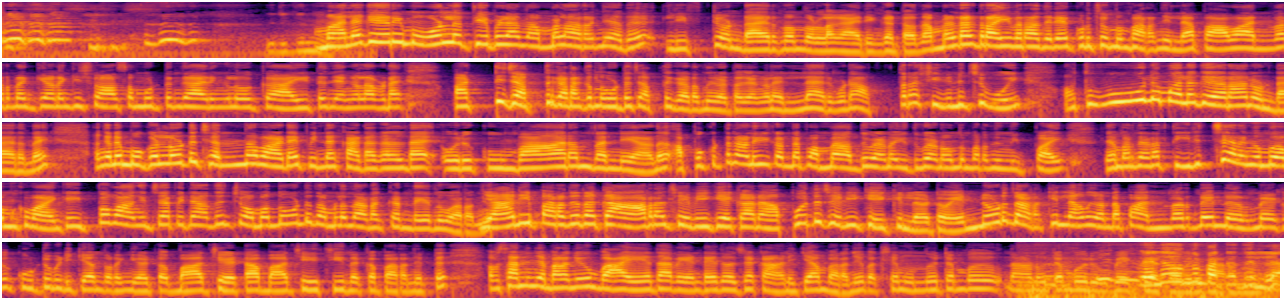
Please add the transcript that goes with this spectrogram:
മല കയറി മുകളിലെത്തിയപ്പോഴാണ് നമ്മൾ അറിഞ്ഞത് ലിഫ്റ്റ് ഉണ്ടായിരുന്നു എന്നുള്ള കാര്യം കേട്ടോ. നമ്മളുടെ ഡ്രൈവർ അതിനെക്കുറിച്ചൊന്നും പറഞ്ഞില്ല. പാവം അൻവറിനൊക്കെ ആണെങ്കിൽ ശ്വാസം മുട്ടും കാര്യങ്ങളും ഒക്കെ ആയിട്ട് ഞങ്ങൾ അവിടെ പട്ടി ചത്ത് കിടക്കുന്ന കൂട്ട് ചത്ത് കിടന്നു കേട്ടോ. ഞങ്ങൾ എല്ലാവരും കൂടെ അത്ര ക്ഷീണിച്ചു പോയി. അതുപോലെ മല കയറാനുണ്ടായിരുന്നേ. അങ്ങനെ മുകളിലോട്ട് ചെന്ന പാടെ പിന്നെ കടകളുടെ ഒരു കൂമ്പാരം തന്നെയാണ്. അപ്പുക്കുട്ടനാണെങ്കിൽ കണ്ടപ്പോൾ അമ്മ അത് വേണം ഇത് വേണമെന്ന് പറഞ്ഞ് നിപ്പായി. ഞാൻ പറഞ്ഞാൽ തിരിച്ചിറങ്ങുമ്പോൾ നമുക്ക് വാങ്ങിക്കാം. ഇപ്പോൾ വാങ്ങിച്ചാൽ പിന്നെ അതും ചുമന്നുകൊണ്ട് നമ്മൾ നടക്കണ്ടേ എന്ന് പറഞ്ഞു. ഞാൻ ഈ പറഞ്ഞതൊക്കെ ആറാ ചെവി കേൾക്കാൻ? അപ്പൂന്റെ ചെവി കേൾക്കില്ല കേട്ടോ. എന്നോട് നടക്കില്ല എന്ന് കണ്ടപ്പോൾ അൻവറിന്റെയും നിർണയൊക്കെ കൂട്ടുപിടിക്കാൻ തുടങ്ങി കേട്ടോ. ബാ ചേട്ടാ ബാ ചേച്ചി എന്നൊക്കെ പറഞ്ഞിട്ട് അവസാനം ഞാൻ പറഞ്ഞു ബാ ഏതാ വേണ്ടതെന്ന് വെച്ചാൽ കാണിക്കാൻ പറഞ്ഞു. പക്ഷെ മുന്നൂറ്റമ്പത് നാനൂറ്റമ്പത് രൂപയൊക്കെ പറ്റത്തില്ല.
